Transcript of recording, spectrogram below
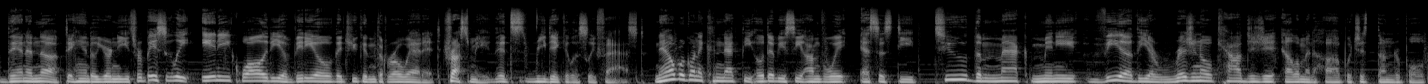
than enough to handle your needs for basically any quality of video that you can throw at it. Trust me, it's ridiculously fast. Now we're going to connect the OWC Envoy SSD to the Mac Mini via the original CalDigit Element Hub, which is Thunderbolt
